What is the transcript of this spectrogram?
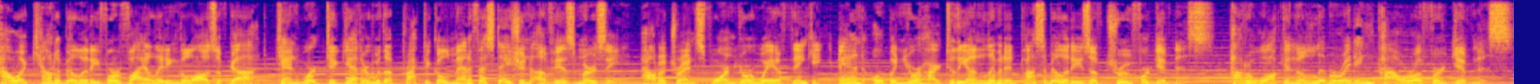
how accountability for violating the laws of God can work together with a practical manifestation of His mercy, how to transform your way of thinking and open your heart to the unlimited possibilities of true forgiveness, how to walk in the liberating power of forgiveness.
